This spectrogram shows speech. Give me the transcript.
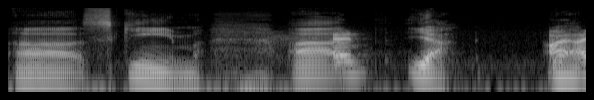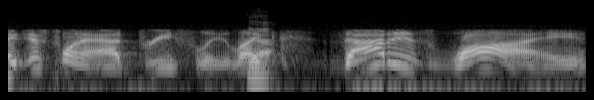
uh, scheme. Uh, yeah. I, I just want to add briefly, like Yeah. That is why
